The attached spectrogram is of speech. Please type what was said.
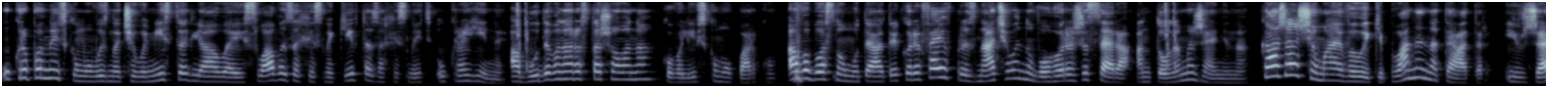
У Кропивницькому визначили місце для алеї слави захисників та захисниць України. А буде вона розташована в Ковалівському парку. А в обласному театрі Корифеїв призначили нового режисера Антона Меженіна. Каже, що має великі плани на театр і вже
